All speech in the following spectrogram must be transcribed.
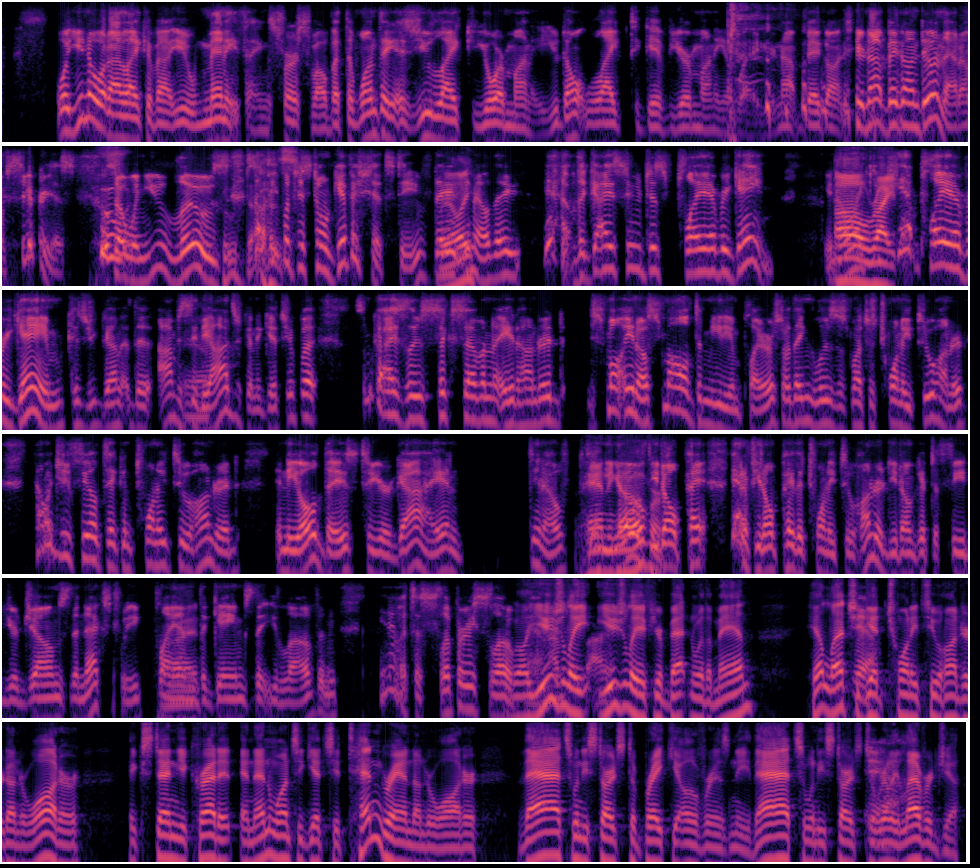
Well, you know what I like about you? Many things, first of all, but the one thing is you like your money. You don't like to give your money away. You're not big on. You're not big on doing that. I'm serious. Who- so when you lose, some people just don't give a shit, Steve. They, Really? you know, they, yeah, the guys who just play every game. You know, Oh, like, right. You can't play every game because you're gonna. The obviously Yeah. the odds are gonna get you, but some guys lose six, seven, eight hundred. Small, you know, small to medium players, or they can lose as much as twenty two hundred. How would you feel taking twenty two hundred in the old days to your guy and you know and Handing you it know If you don't pay, yeah, if you don't pay the twenty two hundred, you don't get to feed your Jones the next week playing Right. the games that you love, and you know it's a slippery slope. Well, man. Usually, usually if you're betting with a man, he'll let you Yeah. get 2200 underwater, extend your credit, and then once he gets you 10 grand underwater, that's when he starts to break you over his knee. That's when he starts to really leverage you.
